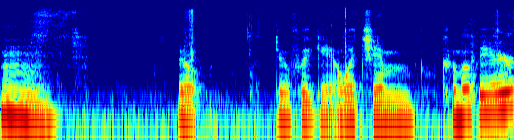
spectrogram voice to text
Hmm. No, don't forget watching Kuma Bear.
